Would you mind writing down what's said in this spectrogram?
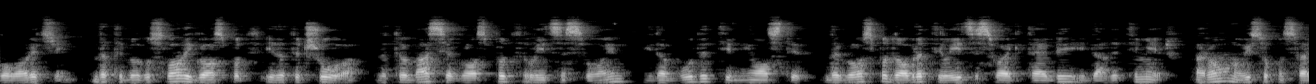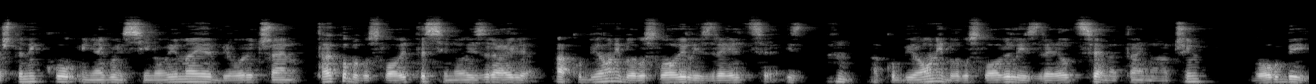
govoreći im, da te blagoslovi gospod i da te čuva, da te obasja gospod licem svojim i da bude ti milostiv, da gospod obrati lice svojeg tebi i dade ti mir. Aronu, visokom svešteniku i njegovim sinovima je bilo rečeno, tako blagoslovite sinovi Izraelja. Ako bi oni blagoslovili Izraelce, iz, hm, ako bi oni blagoslovili Izraelce na taj način, Bog bi ih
